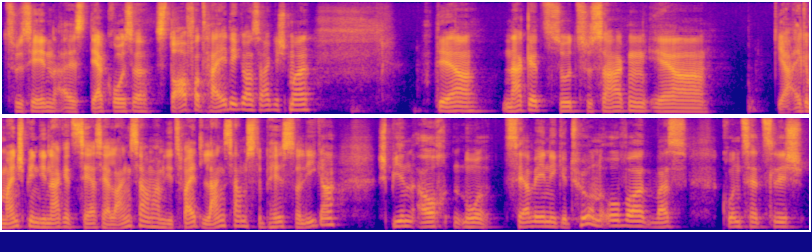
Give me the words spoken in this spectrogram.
zu sehen als der große Star-Verteidiger, sage ich mal der Nuggets sozusagen. Er, ja, allgemein spielen die Nuggets sehr, sehr langsam, haben die zweitlangsamste Pace der Liga, spielen auch nur sehr wenige Turnover, was grundsätzlich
